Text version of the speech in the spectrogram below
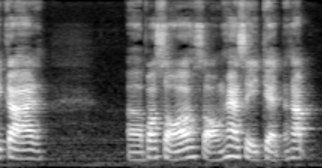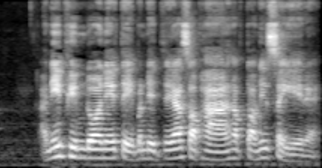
ฎีกาเอ่อพศสองห้าสี่เจ็ดนะครับ อันนี้พิมพ์โดยเนติบัณฑิตยสภานะครับตอนที่สี่เนี่ย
